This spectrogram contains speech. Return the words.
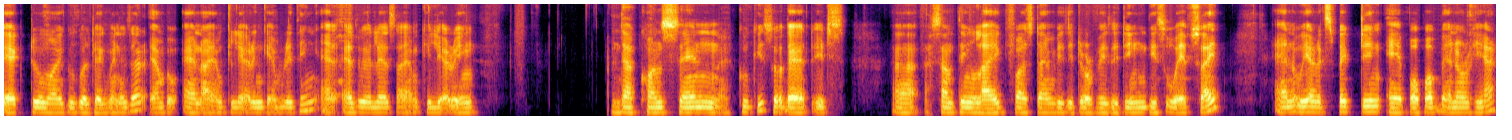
back to my google tag manager and, and i am clearing everything as well as i am clearing the consent cookie so that it's uh, something like first time visitor visiting this website and we are expecting a pop-up banner here.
